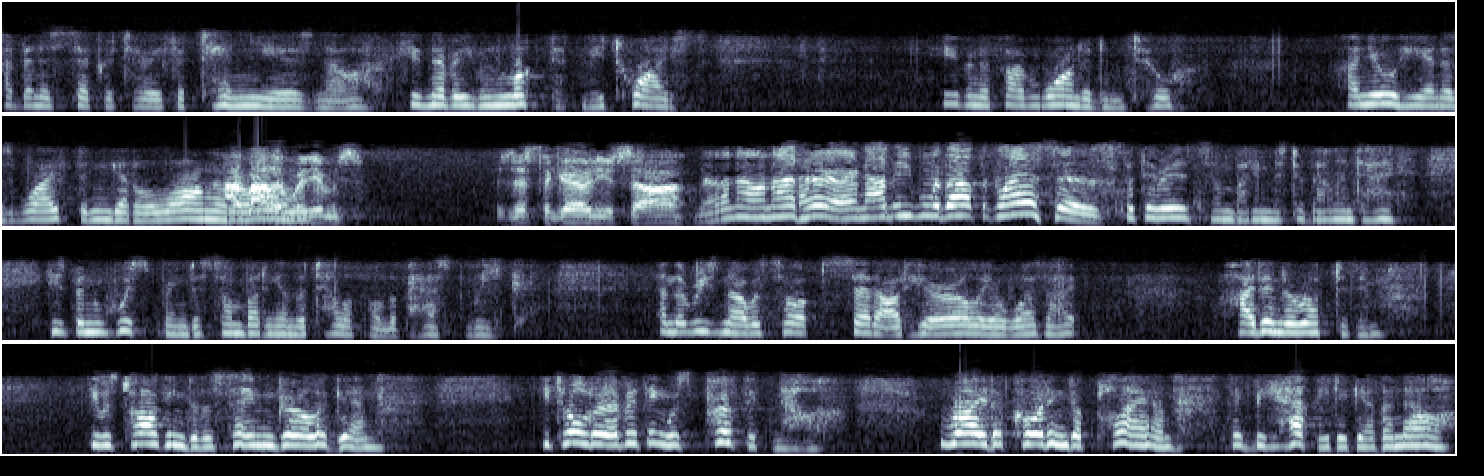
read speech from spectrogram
I've been his secretary for ten years now. He's never even looked at me twice. Even if I've wanted him to. I knew he and his wife didn't get along at How about all. it, Williams? Is this the girl you saw? No, no, not her. Not even without the glasses. But there is somebody, Mr. Valentine. He's been whispering to somebody on the telephone the past week. And the reason I was so upset out here earlier was I. I'd interrupted him. He was talking to the same girl again. He told her everything was perfect now. Right according to plan. They'd be happy together now.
